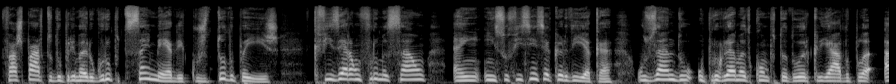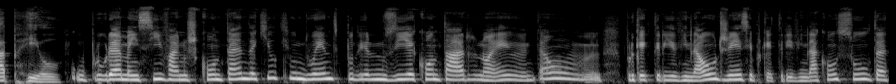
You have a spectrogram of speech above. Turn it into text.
faz parte do primeiro grupo de 100 médicos de todo o país que fizeram formação em insuficiência cardíaca, usando o programa de computador criado pela Uphill. O programa em si vai-nos contando aquilo que um doente poder nos ia contar, não é? Então, porque é que teria vindo à urgência, porque é que teria vindo à consulta?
